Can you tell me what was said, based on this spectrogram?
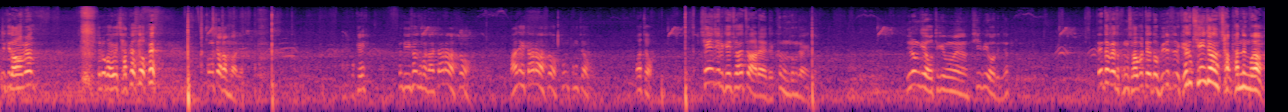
이렇게 나오면 들어가 여기 잡혔어 패스. 통짜란 말이야. 오케이? 근데 이 선수가 날 따라왔어. 만약에 따라왔어. 통 통짜고. 맞죠? 체인지를 계속 할 줄 알아야 돼. 큰 운동장에서. 이런 게 어떻게 보면 팁이거든요. 센터백에서 공 잡을 때도 미드필더 계속 체인지 하면 잡- 받는 거야.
